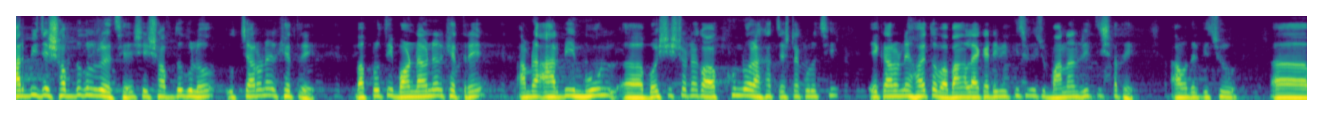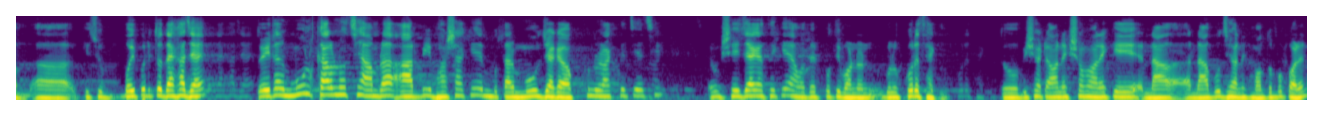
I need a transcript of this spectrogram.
আরবি যে শব্দগুলো রয়েছে, সেই শব্দগুলো উচ্চারণের ক্ষেত্রে বা প্রতি বর্ণায়নের ক্ষেত্রে আমরা আরবি মূল বৈশিষ্ট্যটাকে অক্ষুণ্ণ রাখার চেষ্টা করেছি। এ কারণে হয়তো বা বাংলা একাডেমির কিছু কিছু বানান রীতির সাথে আমাদের কিছু কিছু বৈপরীত্য দেখা যায়। তো এটার মূল কারণ হচ্ছে আমরা আরবি ভাষাকে তার মূল জায়গায় অক্ষুণ্ণ রাখতে চেয়েছি এবং সেই জায়গা থেকে আমাদের প্রতিবর্ণনগুলো করে থাকি। তো বিষয়টা অনেক সময় অনেকে না না বুঝে অনেক মন্তব্য করেন।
